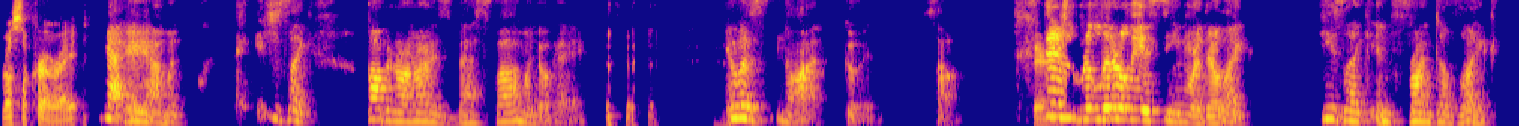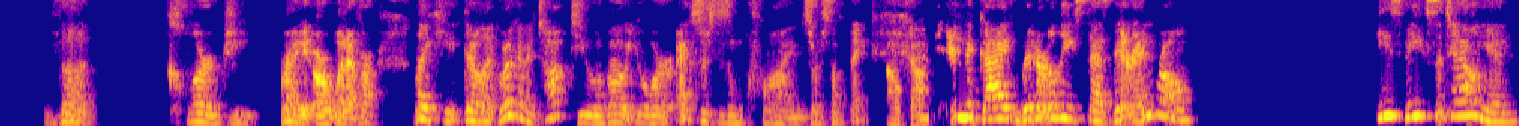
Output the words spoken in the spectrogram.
Russell Crowe, right? Yeah, yeah, yeah. I'm like, it's just like bopping around on his Vespa. I'm like, okay. it was not good. So Fair there's enough. literally a scene where they're like, he's like in front of like the clergy, right? Or whatever. Like he, they're like, we're gonna talk to you about your exorcism crimes or something. Oh god. And the guy literally says they're in Rome. He speaks Italian.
